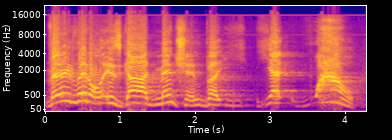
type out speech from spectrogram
Very little is God mentioned, but yet, wow,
